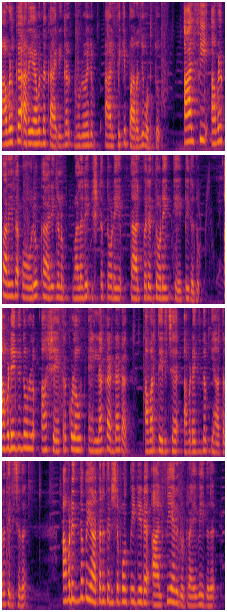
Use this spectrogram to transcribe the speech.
അവൾക്ക് അറിയാവുന്ന കാര്യങ്ങൾ മുഴുവനും ആൽഫിക്ക് പറഞ്ഞു കൊടുത്തു. ആൽഫി അവൾ പറയുന്ന ഓരോ കാര്യങ്ങളും വളരെ ഇഷ്ടത്തോടെയും താല്പര്യത്തോടെയും കേട്ടിരുന്നു. അവിടെ നിന്നുള്ള ആ ക്ഷേത്രക്കുളവും എല്ലാം കണ്ടാണ് അവർ തിരിച്ച് അവിടെ നിന്നും യാത്ര തിരിച്ചത്. അവിടെ നിന്നും യാത്ര തിരിച്ചപ്പോൾ പിന്നീട് ആൽഫിയായിരുന്നു ഡ്രൈവ് ചെയ്തത്.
